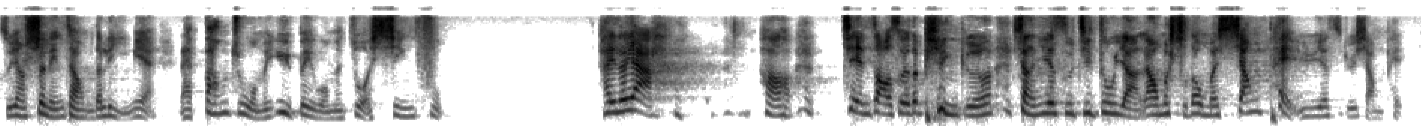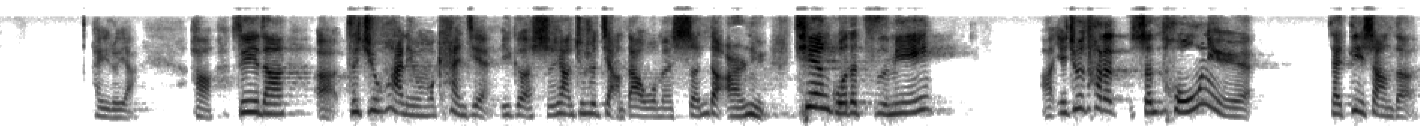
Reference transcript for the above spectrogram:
所以让圣灵在我们的里面来帮助我们预备我们做心腹。还有了呀，好建造所有的品格像耶稣基督一样，让我们使得我们相配与耶稣基督相配。还有了呀。好，所以呢，啊，这句话里面我们看见一个，实际上就是讲到我们神的儿女，天国的子民，啊，也就是他的神童女，在地上的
